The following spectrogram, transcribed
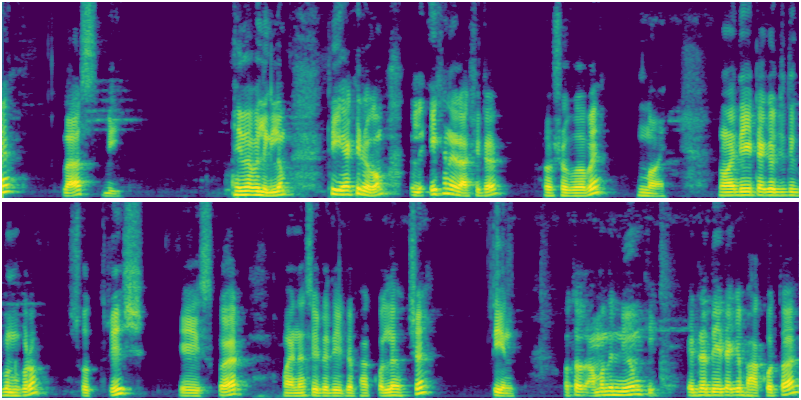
এ প্লাস বি এইভাবে লিখলাম। ঠিক একই রকম। তাহলে এখানে রাশিটার লসগু হবে নয়। নয় দিয়ে এটাকে যদি গুণ করো, ছত্রিশ এ স্কোয়ার মাইনাস এটা দিয়ে এটা ভাগ করলে হচ্ছে তিন। অর্থাৎ আমাদের নিয়ম কি? এটা দিয়ে এটাকে ভাগ করতে হয়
